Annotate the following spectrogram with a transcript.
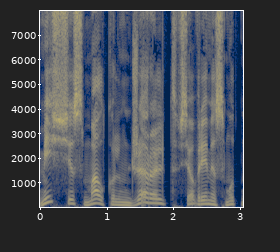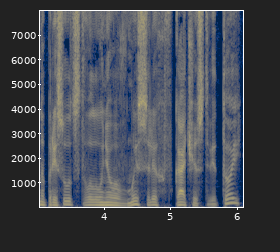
миссис Малкольм Джеральд все время смутно присутствовала у него в мыслях в качестве той,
